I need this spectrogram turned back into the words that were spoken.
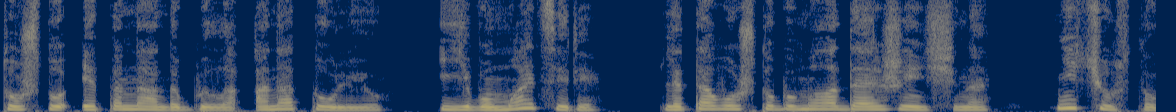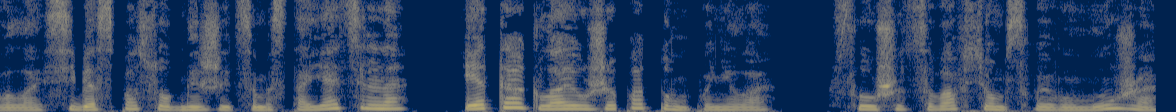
То, что это надо было Анатолию и его матери, для того, чтобы молодая женщина не чувствовала себя способной жить самостоятельно, это Аглая уже потом поняла. Слушаться во всем своего мужа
